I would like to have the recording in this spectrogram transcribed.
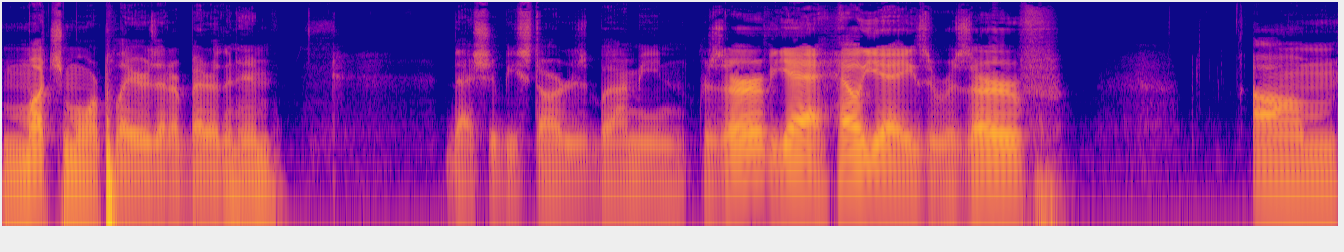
much more players that are better than him that should be starters. But I mean, reserve, yeah, hell yeah, he's a reserve. Um,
